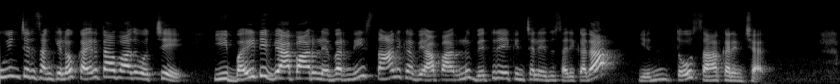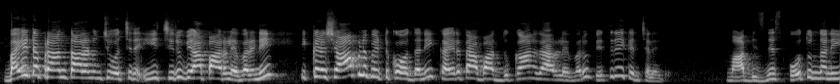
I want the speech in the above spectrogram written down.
ఊహించని సంఖ్యలో ఖైరతాబాద్ వచ్చే ఈ బయటి వ్యాపారులు ఎవరిని స్థానిక వ్యాపారులు వ్యతిరేకించలేదు సరికదా? ఎంతో సహకరించారు. బయట ప్రాంతాల నుంచి వచ్చిన ఈ చిరు వ్యాపారులు ఎవరిని? ఇక్కడ షాపులు పెట్టుకోవద్దని ఖైరతాబాద్ దుకాణదారులు ఎవరు వ్యతిరేకించలేదు. మా బిజినెస్ పోతుందని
